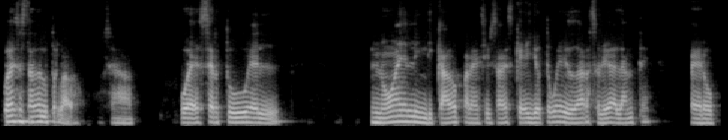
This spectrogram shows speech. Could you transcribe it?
puedes estar del otro lado. O sea, puedes ser tú el, no el indicado para decir, sabes que yo te voy a ayudar a salir adelante, pero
